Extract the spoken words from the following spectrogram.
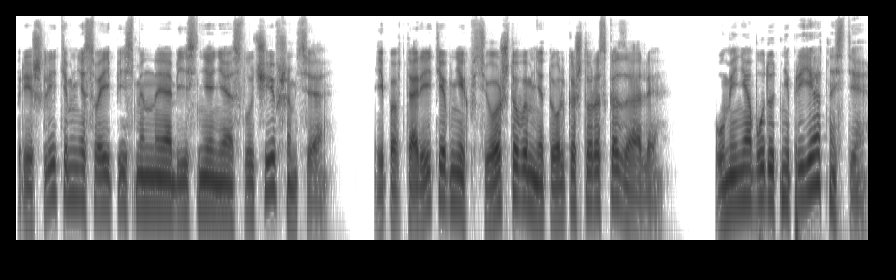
пришлите мне свои письменные объяснения о случившемся и повторите в них все, что вы мне только что рассказали. «У меня будут неприятности?»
